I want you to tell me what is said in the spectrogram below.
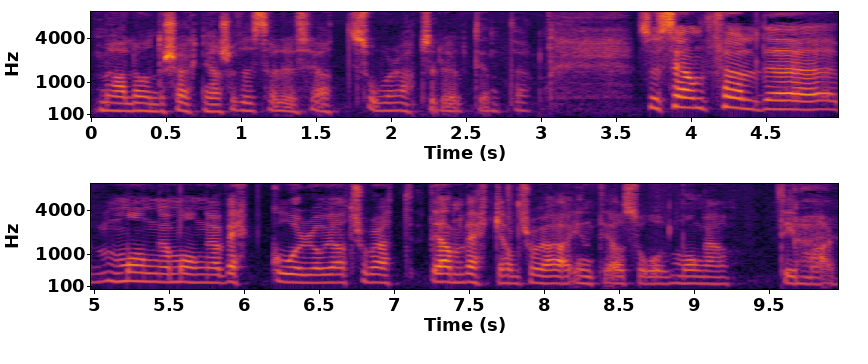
med alla undersökningar så visade det sig att så var det absolut inte. Så sen följde många, många veckor och jag tror att den veckan tror jag inte jag sov många timmar.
